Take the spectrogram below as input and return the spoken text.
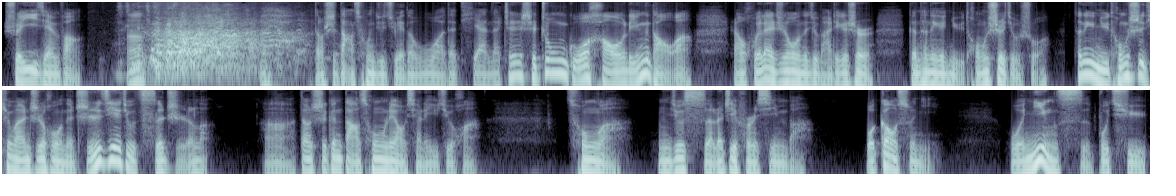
睡一间房啊。”当时大葱就觉得我的天哪，真是中国好领导啊！然后回来之后呢，就把这个事儿跟他那个女同事就说。他那个女同事听完之后呢，直接就辞职了。啊，当时跟大葱撂下了一句话：“葱啊，你就死了这份心吧！我告诉你，我宁死不屈。”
